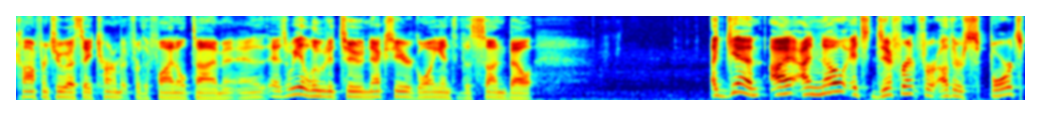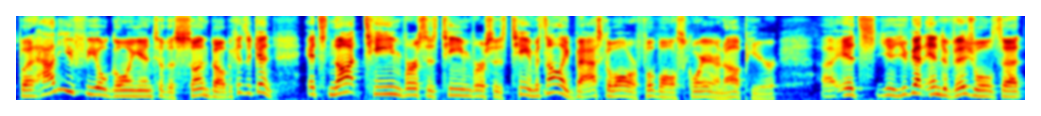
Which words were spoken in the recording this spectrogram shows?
Conference USA tournament for the final time, and as we alluded to, next year going into the Sun Belt again, I, I know it's different for other sports, but how do you feel going into the Sun Belt? Because again, it's not team versus team versus team. It's not like basketball or football squaring up here. Uh, it's you know, you've got individuals that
